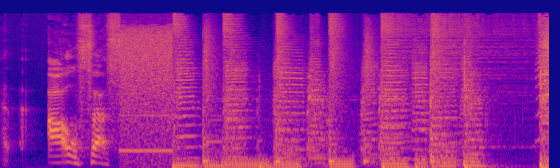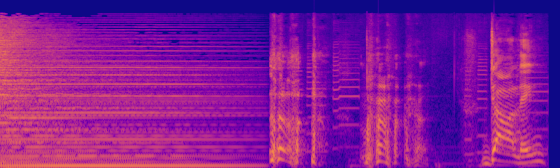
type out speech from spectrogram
Uh, oh, for Darling,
